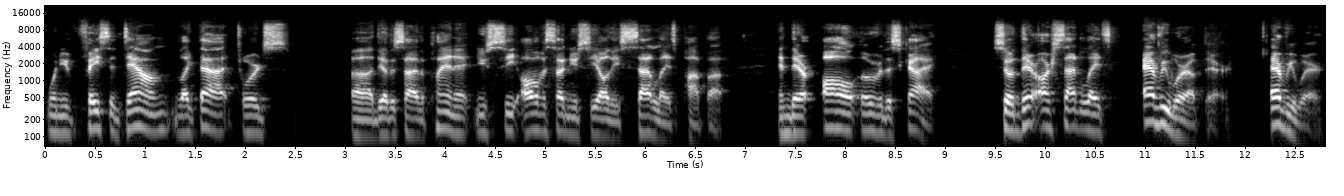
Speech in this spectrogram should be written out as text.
when you face it down like that towards uh, the other side of the planet you see all of a sudden you see all these satellites pop up and they're all over the sky so there are satellites everywhere up there everywhere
